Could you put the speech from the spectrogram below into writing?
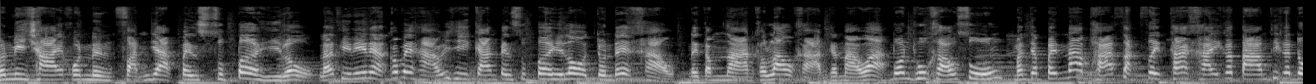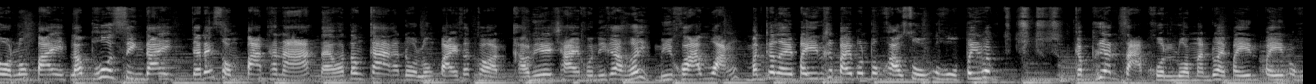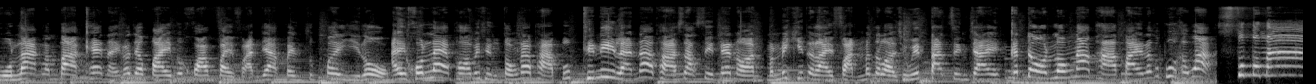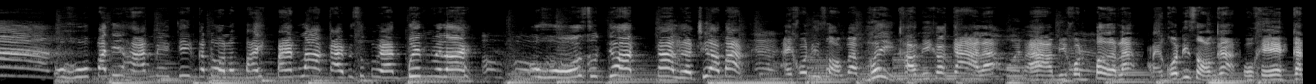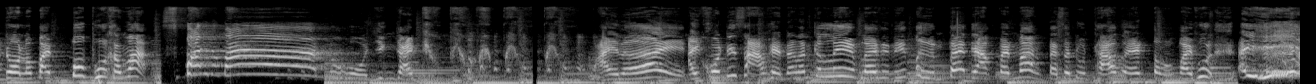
มันมีชายคนหนึ่งฝันอยากเป็นซูเปอร์ฮีโร่และทีนี้เนี่ยก็ไปหาวิธีการเป็นซูเปอร์ฮีโร่จนได้ข่าว ในตำนานเขาเล่าขานกันมาว่า บนภูเขาสูง มันจะเป็นหน้าผาศักดิ์สิทธิ์ถ้าใครก็ตามที่กระโดดลงไป แล้วพูดสิ่งใดจะได้สมปรารถนา แต่ว่าต้องกล้ากระโดดลงไปซะก่อนคราวนี้ชายคนนี้ก็เฮ้ย มีความหวัง มันก็เลยปีนขึ้นไปบนภูเขาสูงโอ้โหปีนว่ากับเพื่อนสามคนรวมมันด้วยปีนปีนโอ้โหลากลำบากแค่ไหนก็จะไปเพื่อความใฝ่ฝันอยากเป็นซูเปอร์ฮีโร่ไอคนแรกพอไปถึงตรงหน้าผาปุ๊บที่นี่แหละหน้าผาศักดิ์สิทธิ์แน่นอน มันไม่คิดอะไรฝันมาตลอดชีวิตตัดสินใจ กระโดดลงหน้าผาไปแล้วก็พูดคำว่าซุปเปอร์แมนโอ้โหปาฏิหาริย์มีจริงกระโดดลงไปแปลงร่างกายเป็นซูเปอร์แมนบินไปเลยโอ้โหโอ้โห สุดยอด น่าเหลือเชื่อมากเออไอคนที่สองแบบ เฮ้ย คราวนี้ก็กล้าละโดนละอ่า มีคนเปิดละไอคนที่สองก็โอเค กระโดดลงไปปุ๊บพูดคำว่าสไปเดอร์แมนโอ้โห ยิงใหญ่พิวพิวพิวพิวพิวไป เลย ไอคนที่สามเห็นดังนั้นก็รีบเลยทีนี้ตื่นเต้นอยากเป็นมั่ง แต่สะดุดเท้าตัวเองตกลงไปพูด ไอ้เหี้ย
